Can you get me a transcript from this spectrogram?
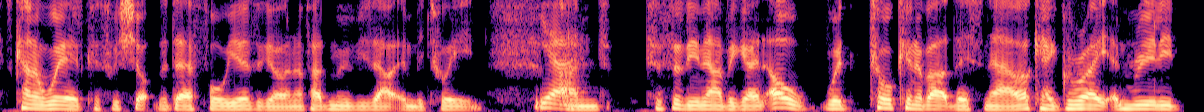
it's kind of weird because we shot the Dare four years ago, and I've had movies out in between. Yeah, And to suddenly now be going, oh, we're talking about this now. Okay, great, and really.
